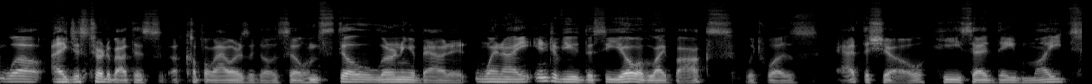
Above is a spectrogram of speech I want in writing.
Well i just heard about this a couple hours ago so i'm still learning about it. When i interviewed the ceo of lightbox which was at the show he said they might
